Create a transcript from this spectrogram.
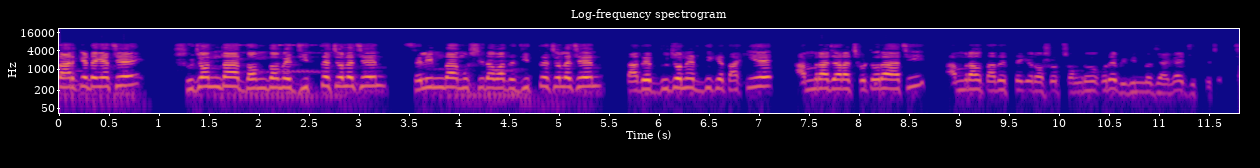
তার কেটে গেছে। সুজন দা দমদমে জিততে চলেছেন সেলিম দা মুর্শিদাবাদে জিততে চলেছেন। তাদের দুজনের দিকে তাকিয়ে আমরা যারা ছোটরা আছি আমরাও তাদের থেকে রসদ সংগ্রহ করে বিভিন্ন জায়গায় জিততে চলেছি।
